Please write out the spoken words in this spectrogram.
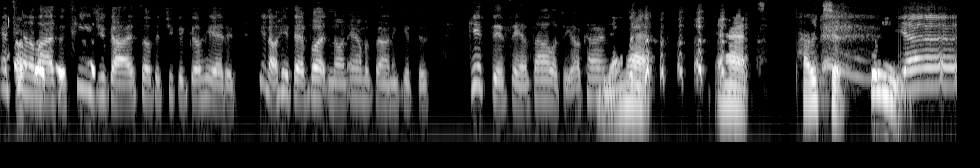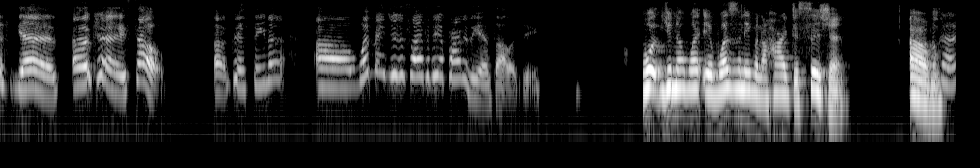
and tantalize and tease you guys so that you could go ahead and, you know, hit that button on Amazon and get this get this anthology, okay? Yes. Yes. Purchase, please. yes, yes. Okay. So, uh, Cristina, uh, what made you decide to be a part of the anthology? Well, you know what? It wasn't even a hard decision. Um, Okay.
